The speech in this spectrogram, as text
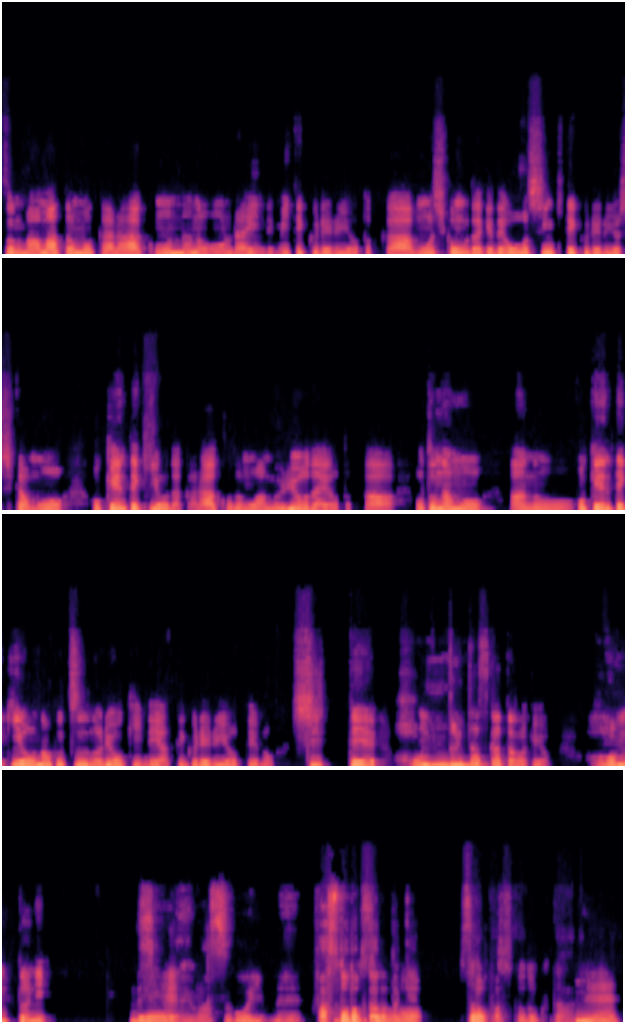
そのママ友からこんなのオンラインで見てくれるよとか申し込むだけで往診来てくれるよしかも保険適用だから子供は無料だよとか大人も、あの保険適用の普通の料金でやってくれるよっていうのを知って本当に助かったわけよ。本当に。そでれはすごいよね。ファストドクターだったっけ？そうファストドクターね。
